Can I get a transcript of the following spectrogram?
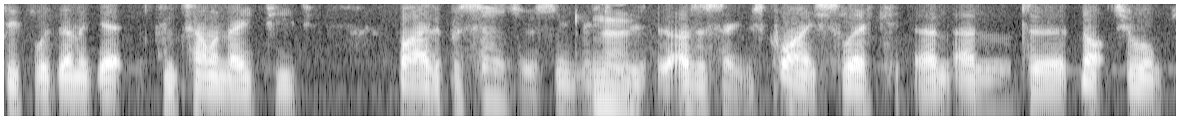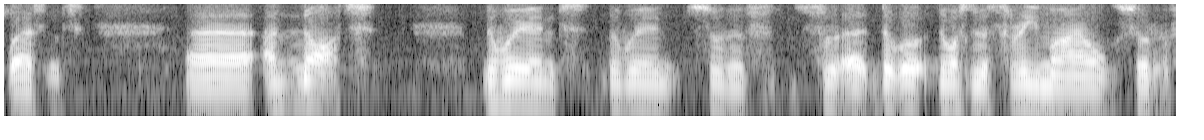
people are going to get contaminated by the procedure. So, No. as I say, it was quite slick and, and uh, not too unpleasant, uh, and not there weren't there weren't sort of uh, there wa- there wasn't a three mile sort of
